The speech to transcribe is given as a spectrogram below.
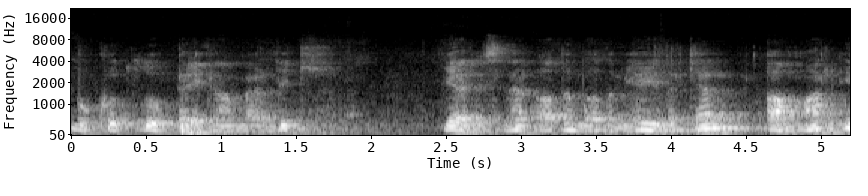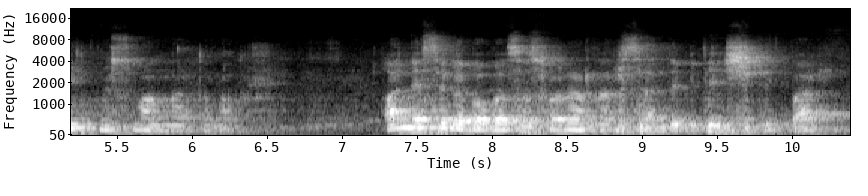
Bu kutlu peygamberlik yeryüzüne adım adım yayılırken Ammar ilk Müslümanlardan olur. Annesi ve babası sorarlar sende bir değişiklik var.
